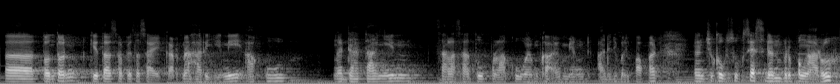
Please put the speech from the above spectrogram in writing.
eh, tonton kita sampai selesai. Karena hari ini aku ngedatangin salah satu pelaku UMKM yang ada di Balikpapan yang cukup sukses dan berpengaruh.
